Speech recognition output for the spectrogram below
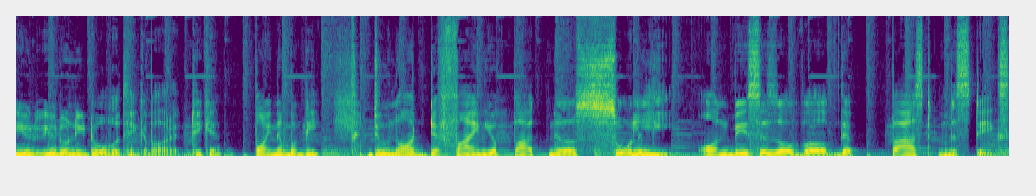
you you don't need to over think about it ठीक है? Point number B do not define your partner solely basis of uh, their past mistakes.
